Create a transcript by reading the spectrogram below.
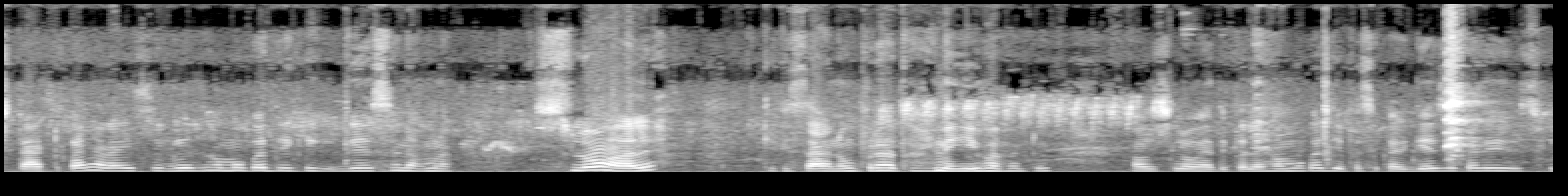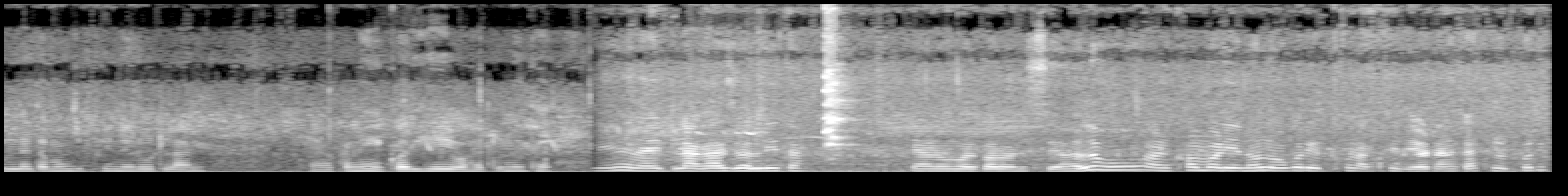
સ્ટાર્ટ કરાવીશું ગેસ અમુક હતી કે ગેસ છે ને હમણાં સ્લો હાલે. કે સાન ઉભરાતો ને એવા હતું હવે સ્લો હતી પહેલાં અમુક હતી પછી કરી ગેસ કરી સ્કૂલે તો ફીને રોટલા ને કરીએ એ હતું નહીં થાય. ને એટલા ગાજર લીધા. ત્યાં ઉમર કરવાની છે. હલવો અને ખમણીને હલવો કરીએ થોડાક થઈ જાય. અટાણ કાચર કરી.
